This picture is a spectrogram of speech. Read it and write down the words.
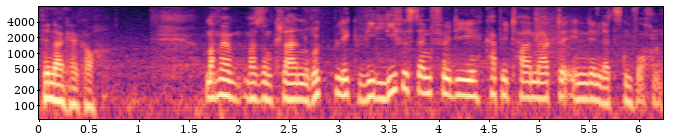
Vielen Dank, Herr Koch. Machen wir mal so einen kleinen Rückblick. Wie lief es denn für die Kapitalmärkte in den letzten Wochen?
